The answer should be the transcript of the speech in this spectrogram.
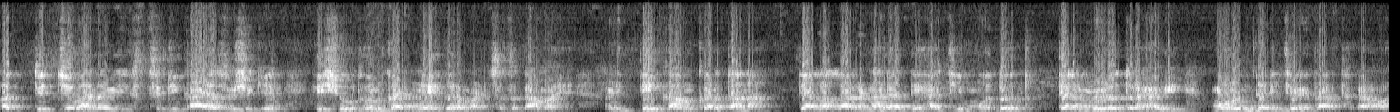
अत्युच्च मानवी स्थिती काय असू शकेल ही शोधून काढणं हे खरं माणसाचं काम आहे. आणि ते काम करताना त्याला लागणाऱ्या देहाची मदत त्याला मिळत राहावी म्हणून त्याने चरितार्थ करावा.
